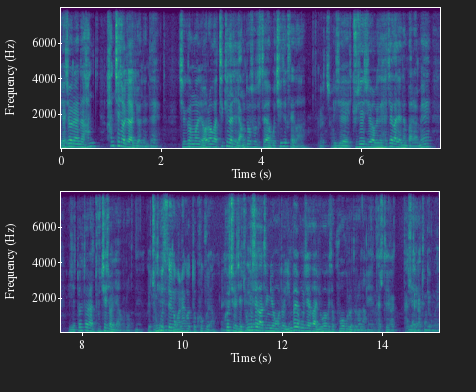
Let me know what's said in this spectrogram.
예전에는 한 한 채 전략이었는데 지금은 여러가 특히나 이제 양도소득세하고 취득세가 그렇죠. 이제 규제 지역에서 해제가 되는 바람에 이제 똘똘한 두 채 전략으로 네. 그 종부세가 완화한 것도 크고요. 예. 그렇죠. 이제 종부세 예. 같은 경우도 인별공제가 6억에서 9억으로 늘어났고. 예, 다주택 다주택 예. 같은 경우에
